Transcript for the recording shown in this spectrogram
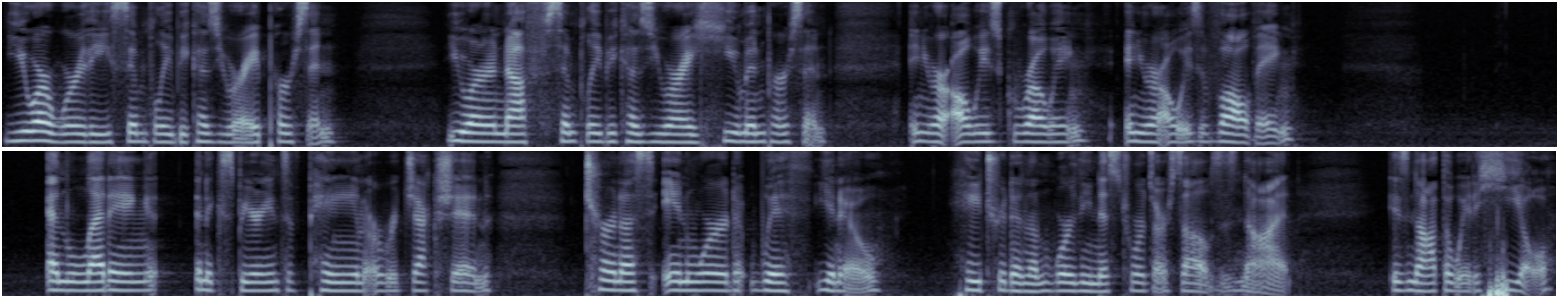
You are worthy simply because you are a person. You are enough simply because you are a human person and you are always growing and you are always evolving. And letting an experience of pain or rejection turn us inward with, you know, hatred and unworthiness towards ourselves is not is not the way to heal.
